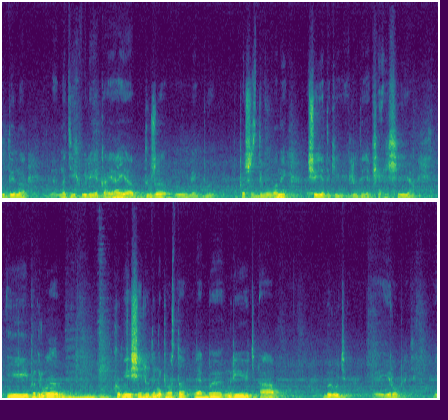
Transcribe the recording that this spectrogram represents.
людина на тій хвилі, яка я, я дуже якби, по-перше, здивований, що є такі люди, як я. І по-друге, коли ще люди не просто якби мріють, а беруть е, і роблять. І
